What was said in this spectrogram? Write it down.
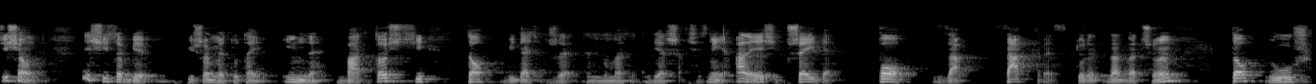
10. Jeśli sobie piszemy tutaj inne wartości, to widać, że ten numer wiersza się zmienia. Ale jeśli przejdę poza zakres, który zaznaczyłem, to już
